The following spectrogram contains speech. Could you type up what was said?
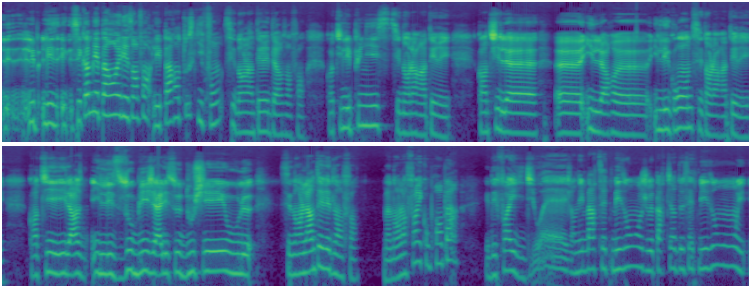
c'est comme les parents et les enfants. Les parents, tout ce qu'ils font, c'est dans l'intérêt de leurs enfants. Quand ils les punissent, c'est dans leur intérêt. Quand ils, euh, euh, ils, leur, euh, ils les grondent, c'est dans leur intérêt. Quand ils, ils les obligent à aller se doucher, ou le... c'est dans l'intérêt de l'enfant. Maintenant, l'enfant, il comprend pas. Et des fois, il dit Ouais, j'en ai marre de cette maison, je veux partir de cette maison. Et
